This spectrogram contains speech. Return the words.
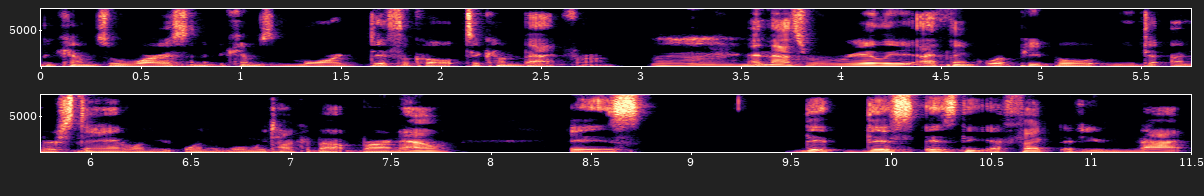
becomes worse, and it becomes more difficult to come back from. Mm. And that's really, I think, what people need to understand when you when when we talk about burnout is that this is the effect of you not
